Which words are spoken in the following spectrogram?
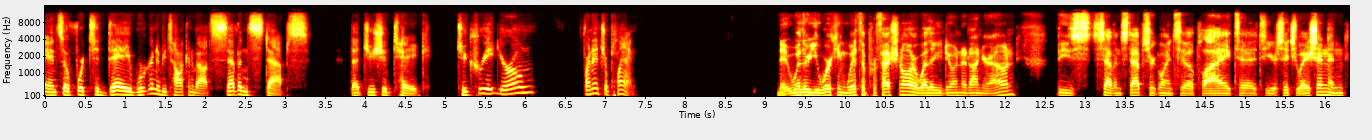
And so for today, we're going to be talking about seven steps that you should take to create your own financial plan whether you're working with a professional or whether you're doing it on your own these seven steps are going to apply to to your situation and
